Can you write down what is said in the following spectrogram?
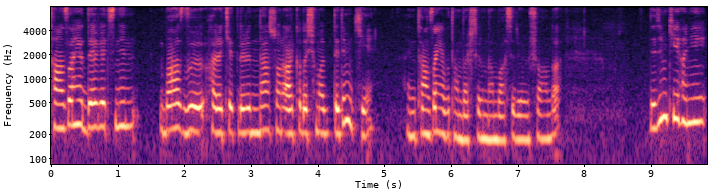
Tanzanya devletinin bazı hareketlerinden sonra arkadaşıma dedim ki hani Tanzanya vatandaşlarından bahsediyorum şu anda. Dedim ki hani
